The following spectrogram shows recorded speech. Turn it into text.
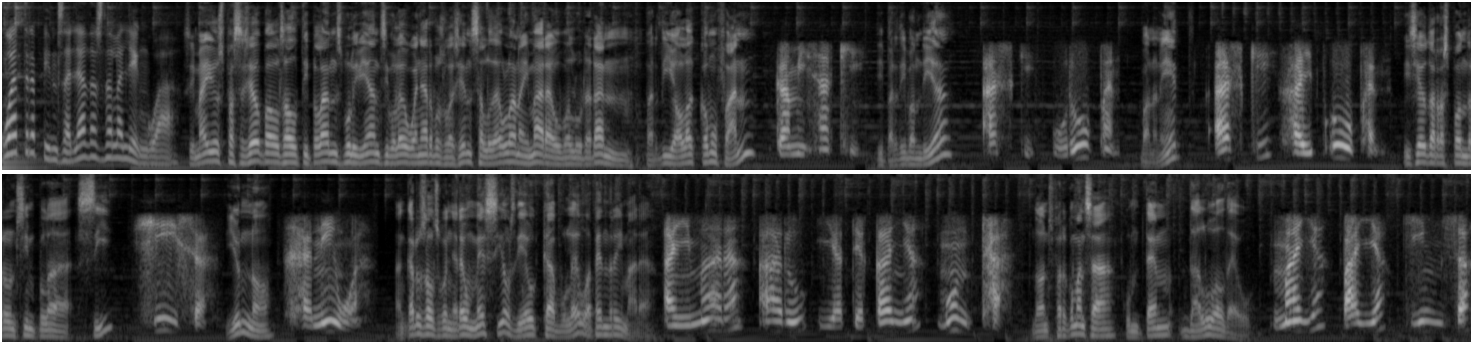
Quatre pinzellades de la llengua, Si mai us passegeu pels altiplans bolivians i voleu guanyar-vos la gent, saludeu-la a Aymara, ho valoraran. Per dir hola, com ho fan? Kamisaki, I per dir bon dia? aski, urupan, Bona nit. aski, haipupan, I si heu de respondre un simple sí hisa, i un no, haniwa, encara us els guanyareu més si els dieu que voleu aprendre Aymara. aymara, aru, yatecaña, munta, Doncs per començar, comptem de l'1 al 10. maya, paya, kimsa,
